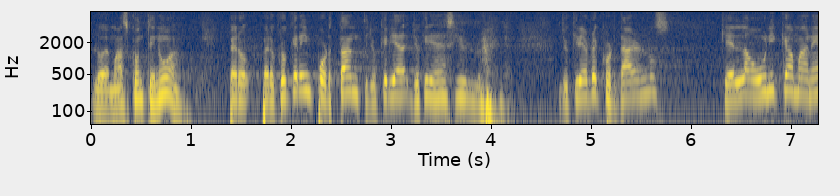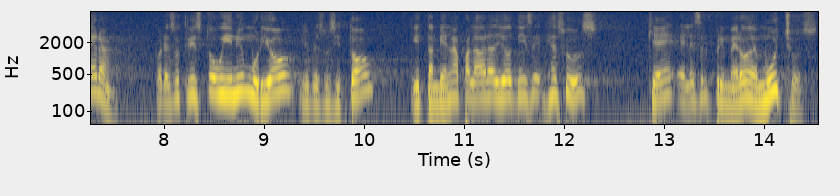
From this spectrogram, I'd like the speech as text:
Lo demás continúa. Pero, pero creo que era importante, yo quería, yo quería decirlo, yo quería recordarnos que es la única manera. Por eso Cristo vino y murió y resucitó. Y también la palabra de Dios dice Jesús Él es el primero de muchos.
